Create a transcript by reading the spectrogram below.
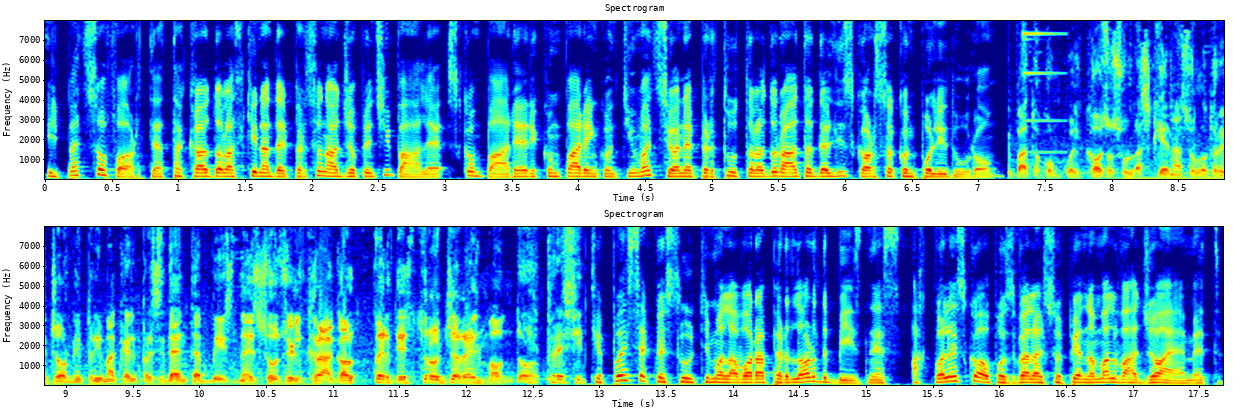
Il pezzo forte attaccato alla schiena del personaggio principale scompare e ricompare in continuazione per tutta la durata del discorso con Poliduro. Vado con quel coso sulla schiena solo tre giorni prima che il presidente business usi il Kraggle per distruggere il mondo. Il che poi se quest'ultimo lavora per Lord Business, a quale scopo svela il suo piano malvagio a Emmet?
